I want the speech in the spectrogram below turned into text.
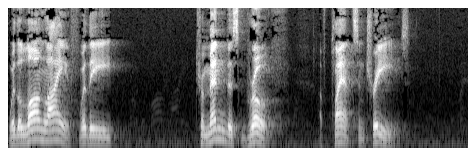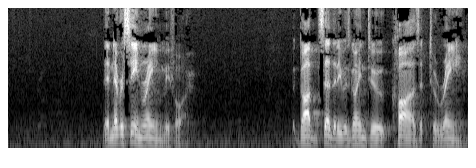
with the long life, with the tremendous growth of plants and trees, they had never seen rain before. But God said that He was going to cause it to rain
